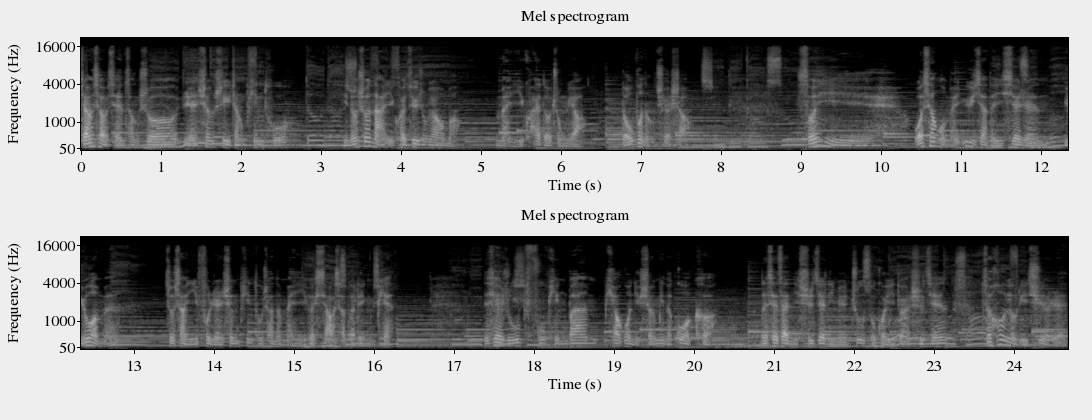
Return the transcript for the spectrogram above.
张小娴曾说：“人生是一张拼图，你能说哪一块最重要吗？每一块都重要，都不能缺少。”所以，我想我们遇见的一些人与我们。就像一幅人生拼图上的每一个小小的鳞片，那些如浮萍般飘过你生命的过客，那些在你世界里面驻足过一段时间，最后又离去的人，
